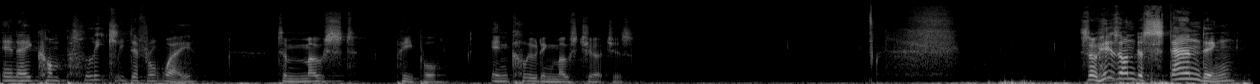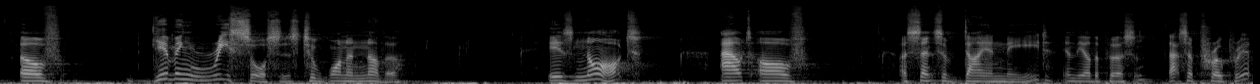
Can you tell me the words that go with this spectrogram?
in a completely different way to most people, including most churches. So his understanding of giving resources to one another is not out of a sense of dire need in the other person. That's appropriate.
